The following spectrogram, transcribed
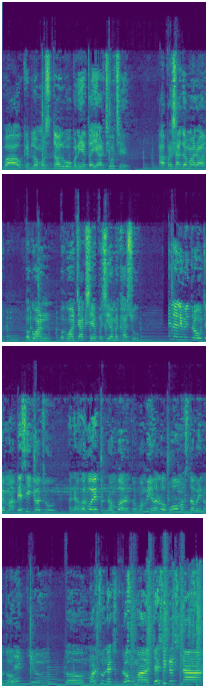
વાવ, કેટલો મસ્ત હલવો બનીને તૈયાર થયો છે. આ પ્રસાદ અમારા ભગવાન ભગવાન ચાખશે, પછી અમે ખાશું. ફાઇનલી મિત્રો, હું જમવા બેસી ગયો છું. અને હલવો એક નંબર હતો. મમ્મી, હલવો બહુ મસ્ત બન્યો હતો. તો મળશું નેક્સ્ટ બ્લોગમાં જય શ્રી કૃષ્ણ.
